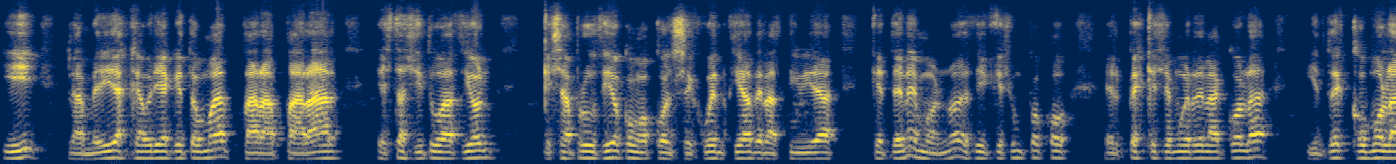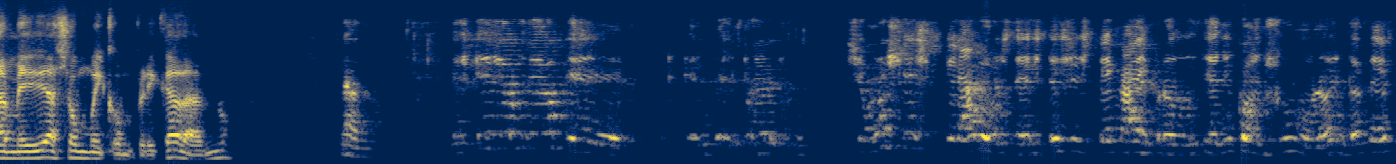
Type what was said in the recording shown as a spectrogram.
y las medidas que habría que tomar para parar esta situación que se ha producido como consecuencia de la actividad que tenemos, ¿no? Es decir, que es un poco el pez que se muerde la cola y entonces como las medidas son muy complicadas, ¿no? Claro. Es que yo creo que somos esclavos de este sistema de producción y consumo, ¿no? Entonces,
